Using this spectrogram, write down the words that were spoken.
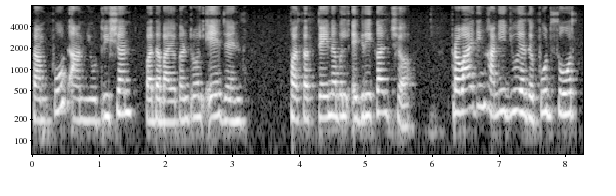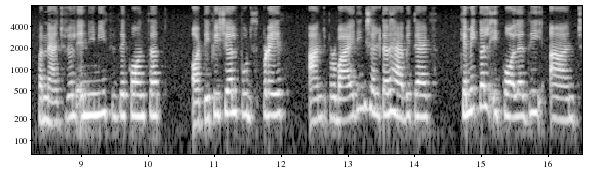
some food and nutrition for the biocontrol agents for sustainable agriculture. Providing honeydew as a food source for natural enemies is a concept. Artificial food sprays and providing shelter habitats, chemical ecology and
